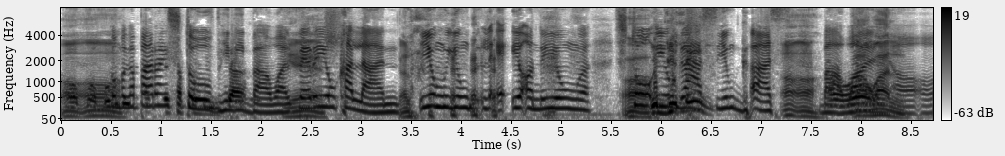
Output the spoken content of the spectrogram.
Oo. Bumili Kumbaga parang sila sa stove probinsya. hindi bawal, Yes. pero yung kalan, Kalan. yung yung yung ano yung stove, Oo. yung Yung butane. gas, yung gas, Oo. bawal. Bawal. Oo.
